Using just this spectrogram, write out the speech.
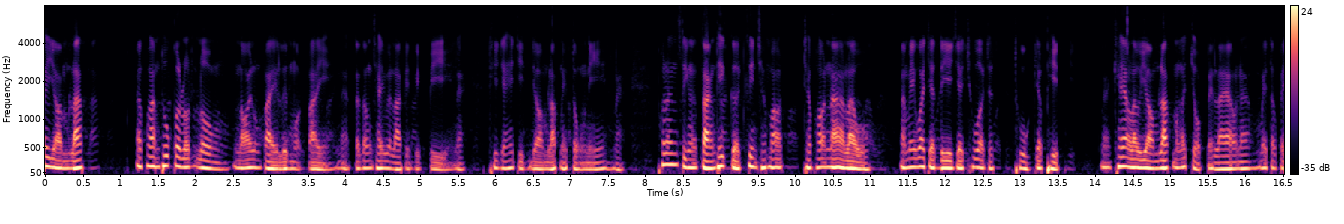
อยๆ ยอมรับความทุกข์ก็ลดลงน้อยลงไปหรือหมดไปนะแต่ต้องใช้เวลาเป็นปีๆนะที่จะให้จิตยอมรับในตรงนี้นะเพราะฉะนั้นสิ่งต่างๆที่เกิดขึ้นเฉพาะเฉพาะหน้าเราไม่ว่าจะดีจะชั่วจะถูกจะผิดนะแค่เรายอมรับมันก็จบไปแล้วนะไม่ต้องไป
